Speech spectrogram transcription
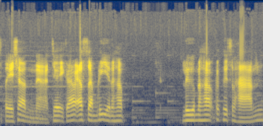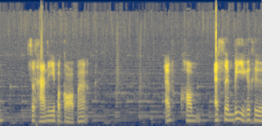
station นะเจออีกแล้ว assembly นะครับ ลืมนะครับ ก็คือสถานสถานีประกอบฮะ assembly ก็คือ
